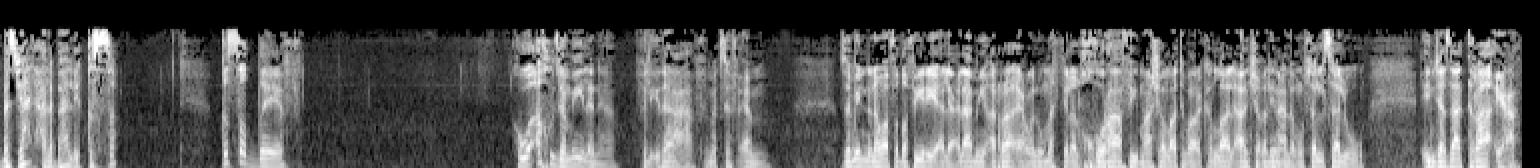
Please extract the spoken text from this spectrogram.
بس جات على بالي قصة. قصة ضيف هو أخو زميلنا في الإذاعة في Mix FM. زميلنا نواف ضفيري الإعلامي الرائع والممثل الخرافي ما شاء الله تبارك الله الآن شغالين على مسلسل وإنجازات رائعة.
